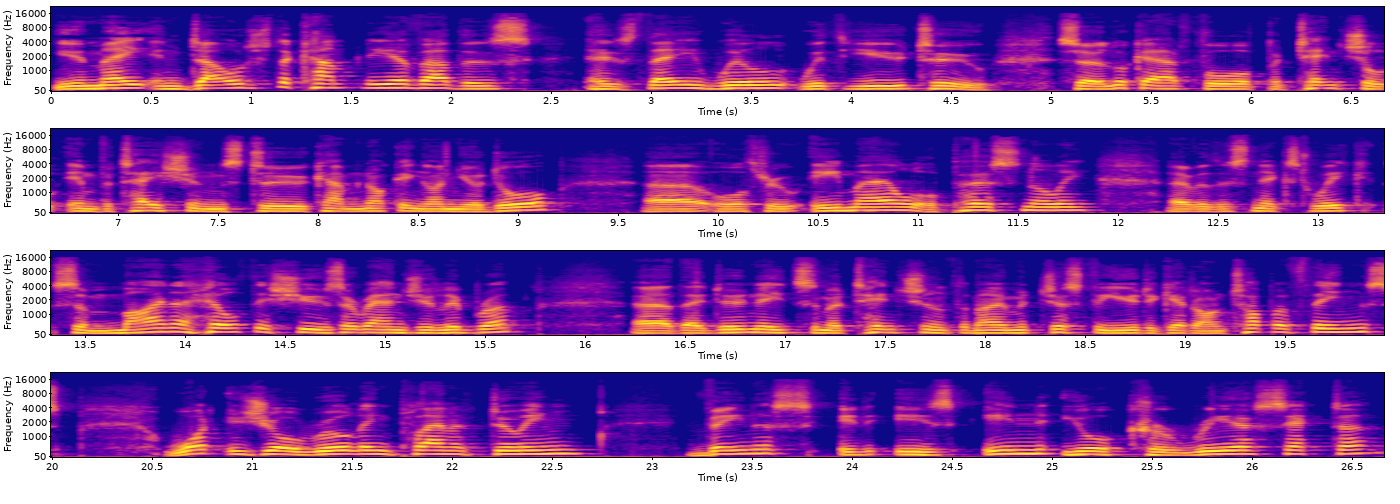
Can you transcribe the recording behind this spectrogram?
You may indulge the company of others as they will with you too. So look out for potential invitations to come knocking on your door. Uh, or through email or personally over this next week. Some minor health issues around you, Libra. Uh, they do need some attention at the moment just for you to get on top of things. What is your ruling planet doing? Venus, it is in your career sector.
